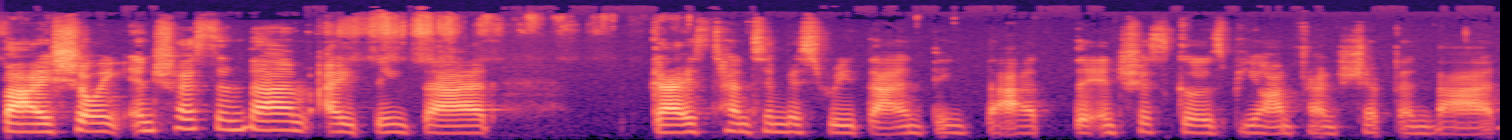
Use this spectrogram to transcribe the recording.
by showing interest in them, I think that guys tend to misread that and think that the interest goes beyond friendship and that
